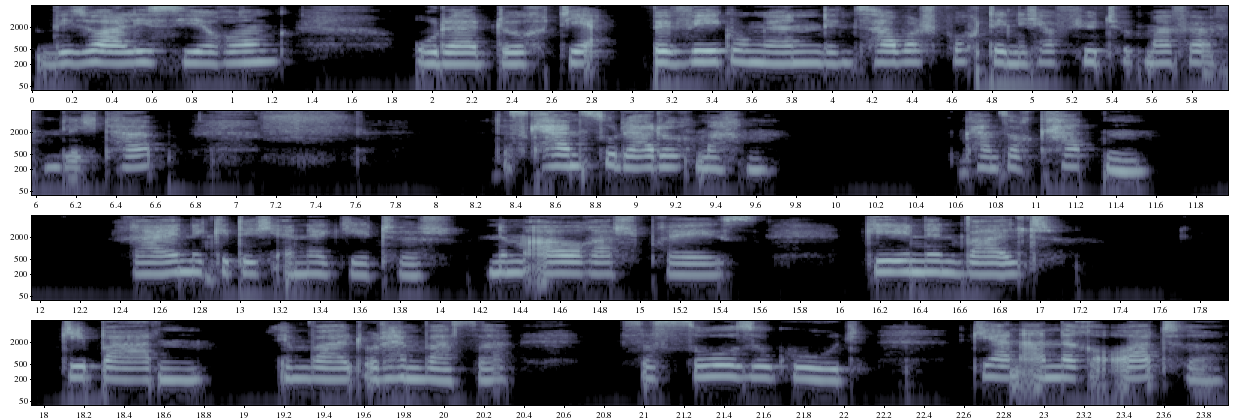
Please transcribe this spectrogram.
Visualisierung oder durch die Bewegungen, den Zauberspruch, den ich auf YouTube mal veröffentlicht habe. Das kannst du dadurch machen. Du kannst auch cutten. Reinige dich energetisch. Nimm Aura-Sprays. Geh in den Wald. Geh baden. Im Wald oder im Wasser. Es ist so, so gut. Geh an andere Orte.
